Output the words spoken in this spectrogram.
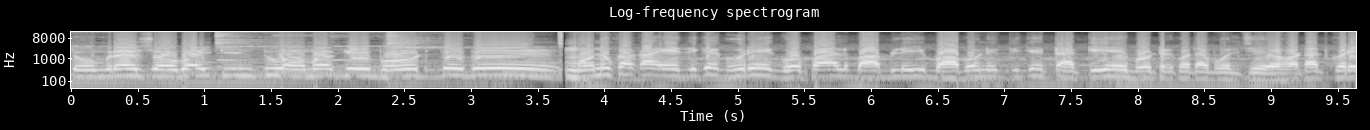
তোমরা সবাই কিন্তু আমাকে ভোট দেবে। মনু কাকা এদিকে ঘুরে গোপাল বাবলি বাবনের দিকে তাকিয়ে ভোটের কথা বলছে। হঠাৎ করে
